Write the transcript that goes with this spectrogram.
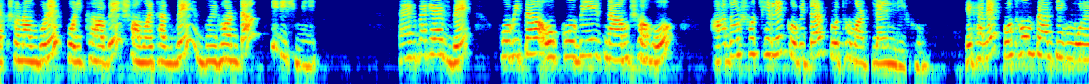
একশো নম্বরের পরীক্ষা হবে, সময় থাকবে দুই ঘণ্টা তিরিশ মিনিট। এক দাগে আসবে, কবিতা ও কবির নাম সহ আদর্শ ছেলে কবিতার প্রথম আট লাইন লিখো। এখানে প্রথম প্রান্তিক মূল্য,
